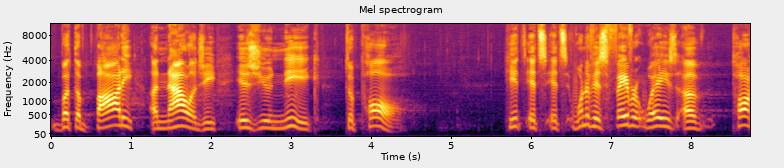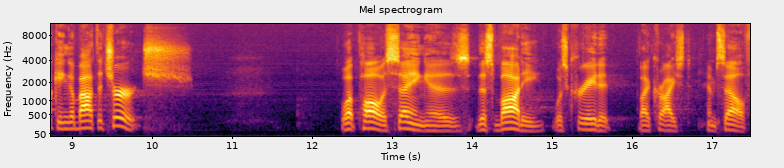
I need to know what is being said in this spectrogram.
But the body analogy is unique to Paul. It's, it's one of his favorite ways of talking about the church. What Paul is saying is this body was created by Christ himself.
